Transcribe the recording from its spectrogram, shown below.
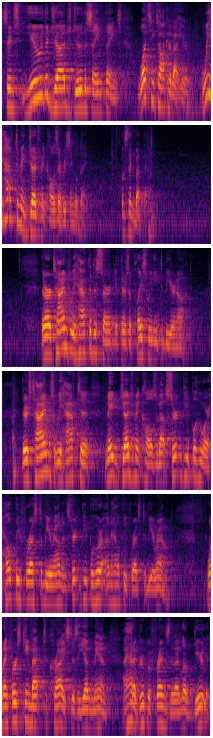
since you, the judge, do the same things. What's he talking about here? We have to make judgment calls every single day. Let's think about that. There are times we have to discern if there's a place we need to be or not. There's times we have to make judgment calls about certain people who are healthy for us to be around and certain people who are unhealthy for us to be around. When I first came back to Christ as a young man, I had a group of friends that I loved dearly.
